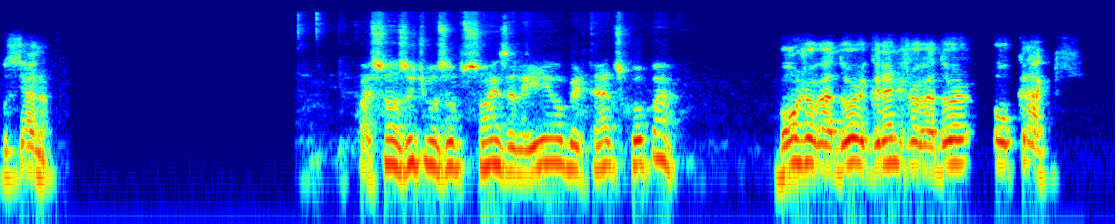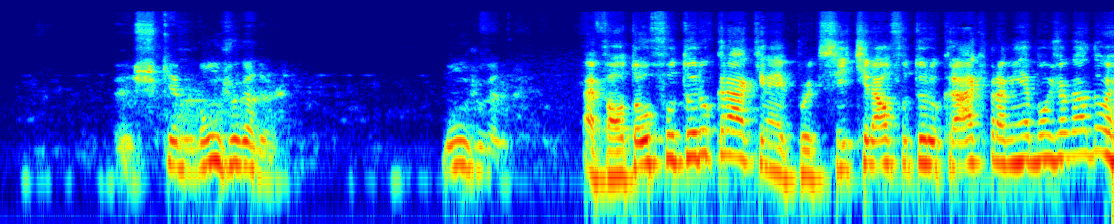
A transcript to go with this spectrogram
Luciano. Quais são as últimas opções ali, Albertano? Desculpa. Bom jogador, grande jogador ou craque? Acho que é bom jogador. Bom jogador. É, faltou o futuro craque, né? Porque se tirar o futuro craque, para mim é bom jogador.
